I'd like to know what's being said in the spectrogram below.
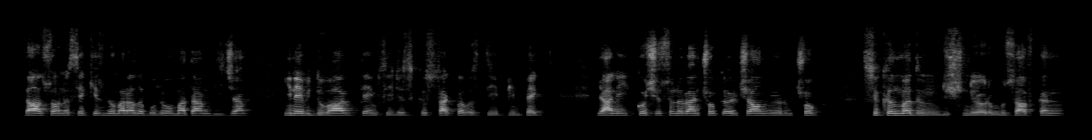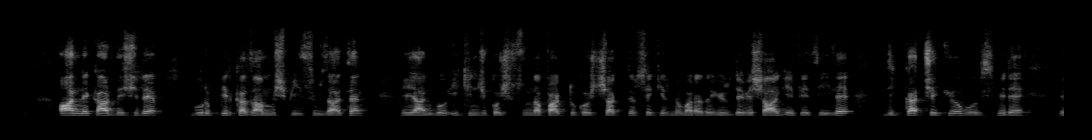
Daha sonra 8 numaralı Blue Madame diyeceğim. Yine bir duvar temsilcisi Kısrak Babası Deep Impact. Yani ilk koşusunu ben çok ölçü almıyorum. Çok sıkılmadığını düşünüyorum bu safkanın. Anne kardeşi de grup bir kazanmış bir isim zaten. Yani bu ikinci koşusunda farklı koşacaktır. 8 numarada %5 AGF'siyle dikkat çekiyor. Bu ismi de e,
